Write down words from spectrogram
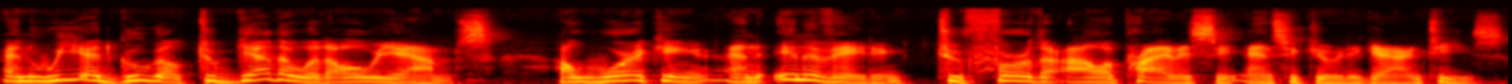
And we at Google, together with OEMs, are working and innovating to further our privacy and security guarantees.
